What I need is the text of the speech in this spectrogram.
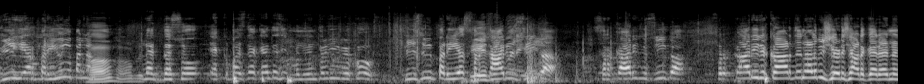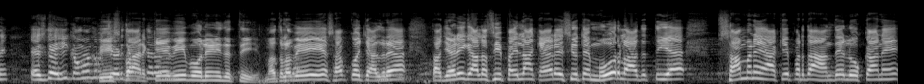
20000 ਭਰੀ ਹੋਈ ਹੈ ਪਹਿਲਾਂ? ਹਾਂ, ਹਾਂ। ਲੈ ਦੱਸੋ ਇੱਕ ਪਾਸੇ ਤਾਂ ਕਹਿੰਦੇ ਸੀ ਮਨਿੰਦਰ ਜੀ ਵੇਖੋ ਫੀਸ ਵੀ ਭਰੀ ਹੈ ਸਰਕਾਰੀ ਰਸੀਦ ਆ। ਸਰਕਾਰੀ ਰਸੀਦ ਆ। ਸਰਕਾਰੀ ਰਿਕਾਰਡ ਦੇ ਨਾਲ ਵੀ ਛੇੜਛਾੜ ਕਰ ਰਹੇ ਨੇ। ਇਸ ਦੇ ਇਹੀ ਕਹਾਂਗੇ ਵੀ ਫੀਸ ਭਰ ਕੇ। ਵੀ ਬੋਲੀ ਨਹੀਂ ਦਿੱਤੀ। ਮਤਲਬ ਇਹ ਇਹ ਸਭ ਕੁਝ ਚੱਲ ਰਿਹਾ। ਤਾਂ ਜਿਹੜੀ ਗੱਲ ਅਸੀਂ ਪਹਿਲਾਂ ਕਹਿ ਰਹੇ ਸੀ ਉਤੇ ਮੋਹਰ ਲਾ ਦਿੱਤੀ ਹੈ। ਸਾਹਮਣੇ ਆ ਕੇ ਪ੍ਰਧਾਨ ਦੇ ਲੋਕਾਂ ਨੇ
